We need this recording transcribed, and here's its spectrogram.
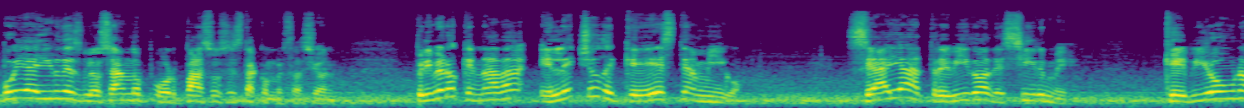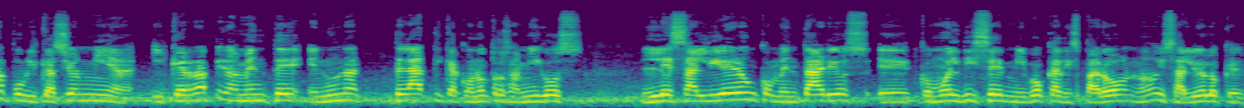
Voy a ir desglosando por pasos esta conversación. Primero que nada, el hecho de que este amigo se haya atrevido a decirme que vio una publicación mía y que rápidamente en una plática con otros amigos le salieron comentarios, eh, como él dice, mi boca disparó, ¿no? Y salió lo que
